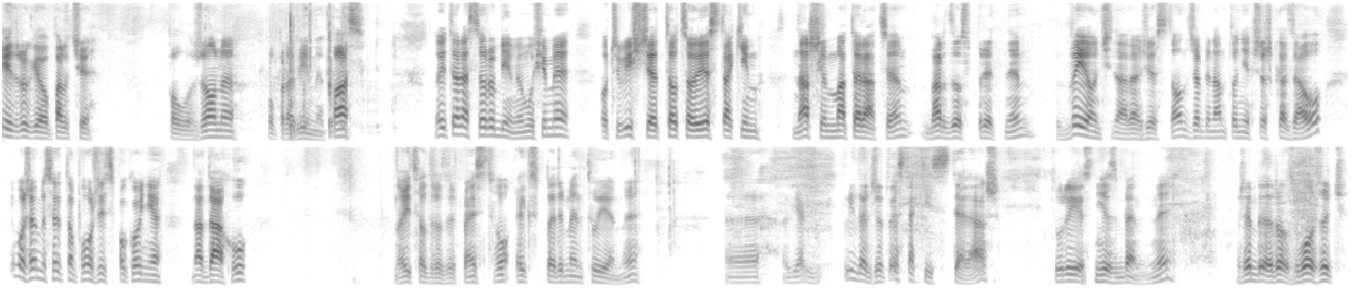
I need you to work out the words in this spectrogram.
I drugie oparcie położone. Poprawimy pas. No i teraz co robimy? Musimy oczywiście to, co jest takim naszym materacem, bardzo sprytnym, wyjąć na razie stąd, żeby nam to nie przeszkadzało i możemy sobie to położyć spokojnie na dachu. No i co, drodzy Państwo, eksperymentujemy. E, jak widać, że to jest taki stelaż, który jest niezbędny, żeby rozłożyć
